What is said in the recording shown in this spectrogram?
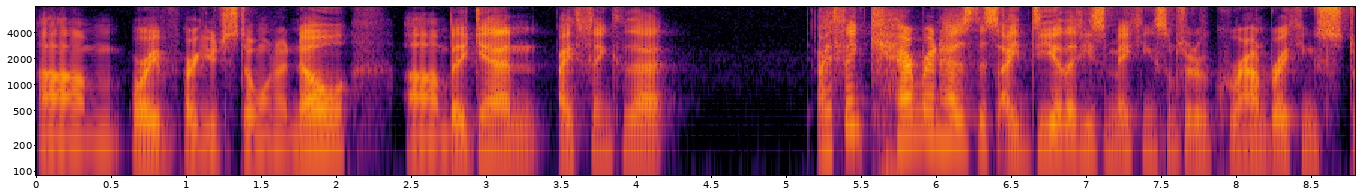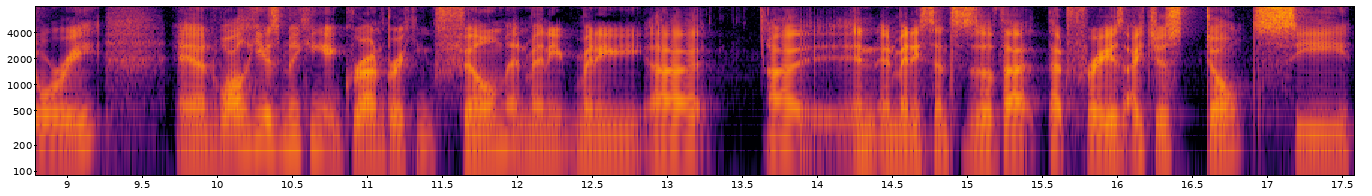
um, or or you just don't want to know. Um, but again, I think that I think Cameron has this idea that he's making some sort of groundbreaking story, and while he is making a groundbreaking film in many many uh, uh, in in many senses of that that phrase. I just don't see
